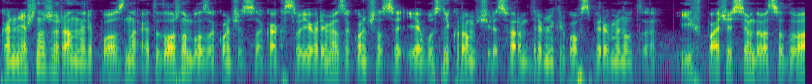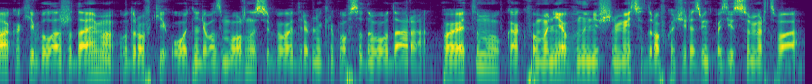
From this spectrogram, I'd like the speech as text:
Конечно же, рано или поздно это должно было закончиться, как в свое время закончился и обуз Некром через фарм древних крипов с первой минуты. И в патче 7.22, как и было ожидаемо, у дровки отняли возможность убивать древних крипов с одного удара. Поэтому, как по мне, в нынешнем мете дровка через мид-позицию мертва.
